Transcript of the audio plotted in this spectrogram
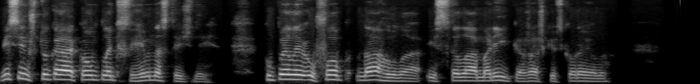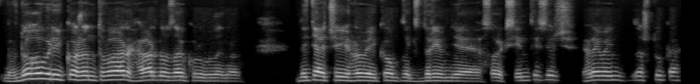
8 штука комплекс гімнастичний. Купили у ФОП Нагула із села Марійка Жашківського району. В договорі кожен товар гарно заокруглено. Дитячий ігровий комплекс дорівнює 47 тисяч гривень за штука,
